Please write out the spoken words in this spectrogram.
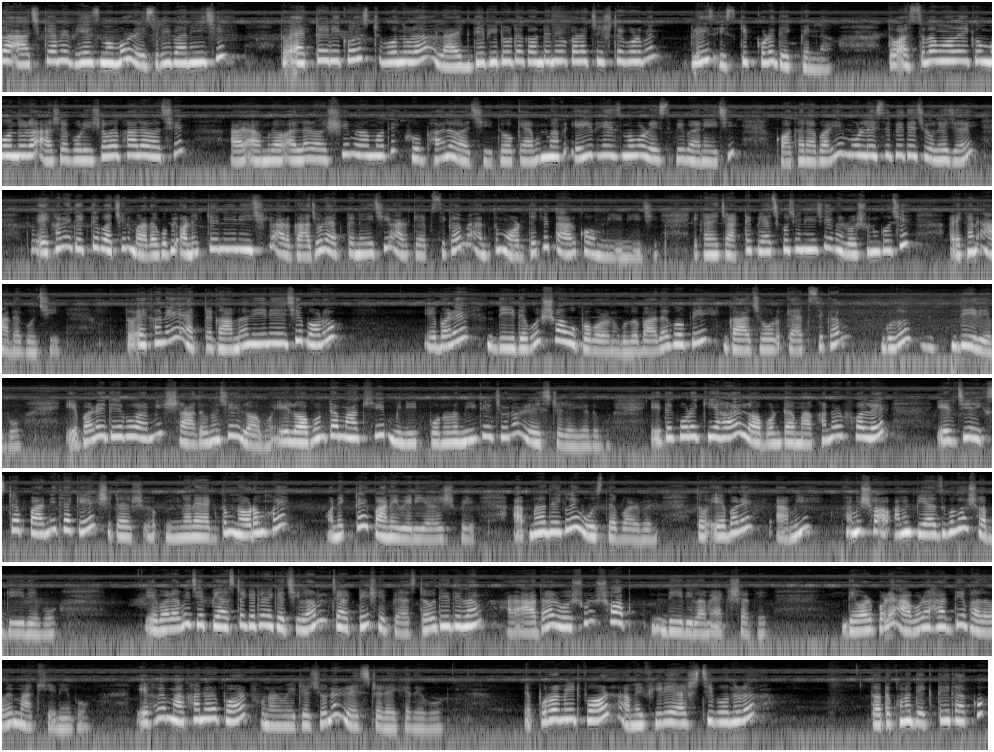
বন্ধুরা, আজকে আমি ভেজ মোমোর রেসিপি বানিয়েছি। তো একটাই রিকোয়েস্ট বন্ধুরা লাইক দিয়ে ভিডিওটা কন্টিনিউ করার চেষ্টা করবেন। প্লিজ স্কিপ করে দেখবেন না। তো আসসালামু আলাইকুম বন্ধুরা, আশা করি সবাই ভালো আছেন। আর আমরা আল্লাহর অসীম রহমতে খুব ভালো আছি। তো কেমনভাবে এই ভেজ মোমোর রেসিপি বানিয়েছি, কথা না বাড়িয়ে মূল রেসিপিতে চলে যাই। এখানে দেখতে পাচ্ছেন বাঁধাকপি অনেকটাই নিয়ে নিয়েছি, আর গাজর একটা নিয়েছি, আর ক্যাপসিকাম একদম অর্ধেকে তার কম নিয়ে নিয়েছি। এখানে চারটে পেঁয়াজ কুচি নিয়েছি, এখানে রসুন কুচি, আর এখানে আদা কুচি। তো এখানে একটা গামলা নিয়ে নিয়েছি বড়। এবারে দিয়ে দেবো সব উপকরণগুলো, বাঁধাকপি, গাজর ক্যাপসিকামগুলো দিয়ে দেবো। এবারে দেব আমি স্বাদ অনুযায়ী লবণ। এই লবণটা মাখিয়ে মিনিট পনেরো মিনিটের জন্য রেস্টে রেখে দেবো। এতে করে কি হয়? লবণটা মাখানোর ফলে এর যে এক্সট্রা পানি থাকে সেটা মানে একদম নরম হয়ে অনেকটাই পানি বেরিয়ে আসবে। আপনারা দেখলেই বুঝতে পারবেন। তো এবারে আমি আমি সব আমি পেঁয়াজগুলো সব দিয়ে দেবো। এবার আমি যে পেঁয়াজটা কেটে রেখেছিলাম, চারটে, সেই পেঁয়াজটাও দিয়ে দিলাম। আর আদা, রসুন সব দিয়ে দিলাম একসাথে। দেওয়ার পরে আবারও হাত দিয়ে ভালোভাবে মাখিয়ে নেব। এভাবে মাখানোর পর পনেরো মিনিটের জন্য রেস্টে রেখে দেবো। পনেরো মিনিট পর আমি ফিরে আসছি বন্ধুরা। ততক্ষণও দেখতেই থাকো।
